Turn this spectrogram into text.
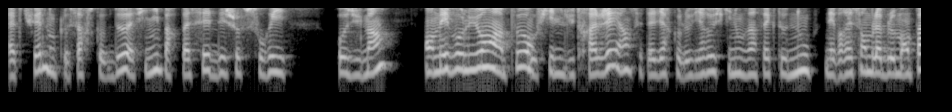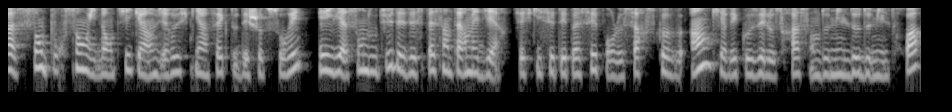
actuel, donc le SARS-CoV-2, a fini par passer des chauves-souris aux humains en évoluant un peu au fil du trajet, hein, c'est-à-dire que le virus qui nous infecte nous n'est vraisemblablement pas 100% identique à un virus qui infecte des chauves-souris, et il y a sans doute eu des espèces intermédiaires. C'est ce qui s'était passé pour le SARS-CoV-1 qui avait causé le SRAS en 2002-2003.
